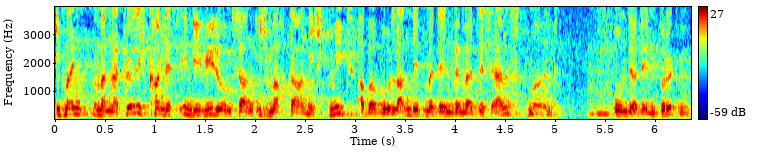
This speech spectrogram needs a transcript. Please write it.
Ich meine, man, natürlich kann das Individuum sagen, ich mache da nicht mit, aber wo landet man denn, wenn man das ernst meint? Unter den Brücken.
